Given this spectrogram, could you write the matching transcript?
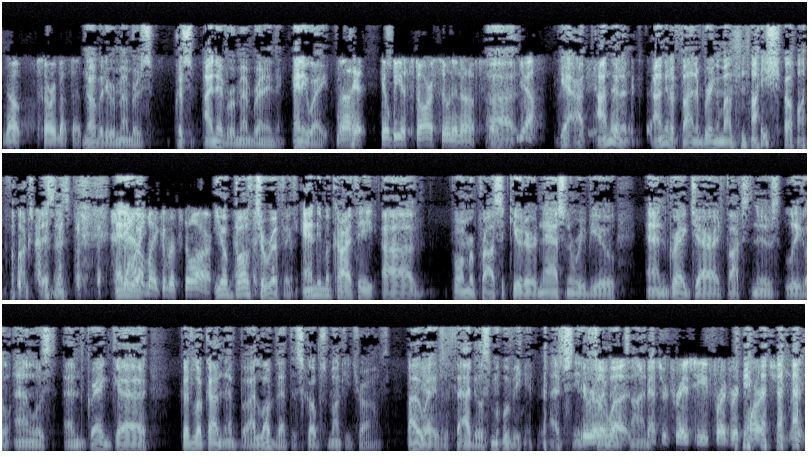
No, sorry about that. Nobody remembers because I never remember anything. Anyway, well, he'll be a star soon enough. So. Uh, yeah. Yeah, I, am gonna I'm gonna find and bring him on my show on Fox Business. Anyway, that'll make him a star. You're both terrific, Andy McCarthy, uh, former prosecutor, National Review, and Gregg Jarrett, Fox News legal analyst. And Gregg, uh, good look on. Uh, I love that the Scopes Monkey Trials. By the yeah. way, it was a fabulous movie. I've seen it, it really so was. Times. Spencer Tracy, Fredric March, was,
